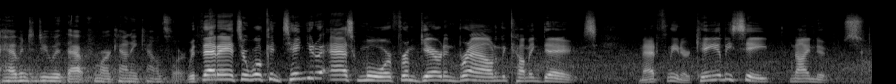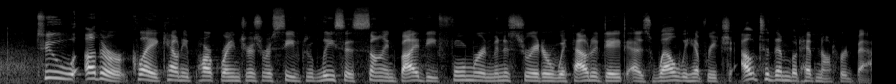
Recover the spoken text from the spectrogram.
having to do with that from our county counselor. With that answer, we'll continue to ask more from Garrett and Brown in the coming days. Matt Flener, KMBC 9 News. Two other Clay County Park Rangers received releases signed by the former administrator without a date as well. We have reached out to them but have not heard back.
